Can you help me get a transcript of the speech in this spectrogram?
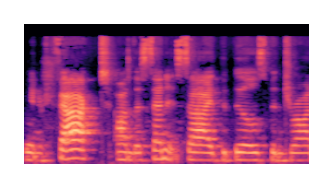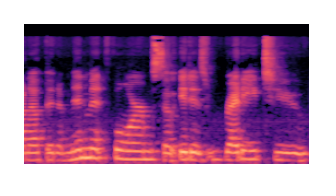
In fact, on the Senate side, the bill's been drawn up in amendment form. So it is ready to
